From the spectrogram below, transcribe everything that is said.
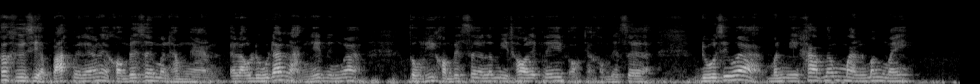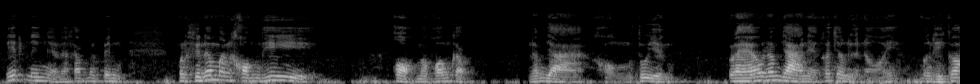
ก็คือเสียบปลั๊กไปแล้วเนี่ยคอมเพรสเซอร์มันทำงาน แต่เราดูด้านหลังนิดนึงว่า ตรงที่คอมเพรสเซอร์แล้วมีท่อเล็กๆ ออกจากคอมเพรสเซอร์ ดูซิว่ามันมีคราบน้ำมันบ้างไหมนิดนึงอะนะครับ มันเป็นมันคือน้ำมันคอมที่ออกมาพร้อมกับน้ำยาของตู้เย็น แล้วน้ำยาเนี่ยก็จะเหลือน้อย บางทีก็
